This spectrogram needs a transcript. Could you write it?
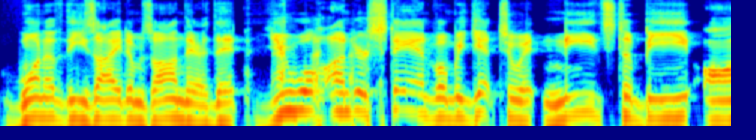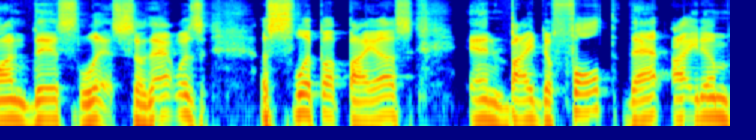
one of these items on there that you will understand when we get to it needs to be on this list. So that was a slip up by us. And by default, that item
